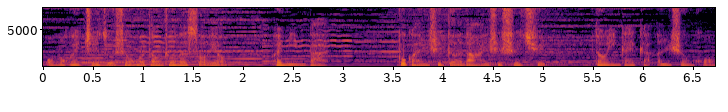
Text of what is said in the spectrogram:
我们会知足生活当中的所有，会明白。不管是得到还是失去，都应该感恩生活，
